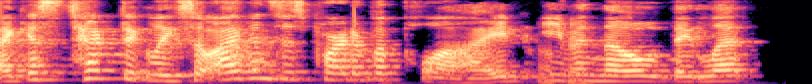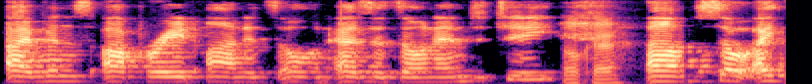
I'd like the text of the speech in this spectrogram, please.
I guess technically, so Ivans is part of Applied, okay. even though they let Ivans operate on its own as its own entity. Okay. Um, so I,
